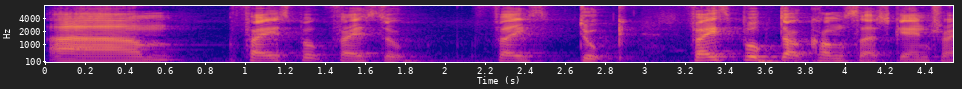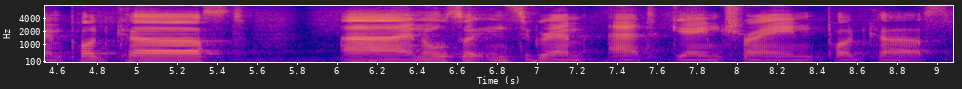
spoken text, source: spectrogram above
Um, Facebook, Facebook, Facebook, Facebook.com slash Game Train Podcast. Uh, and also Instagram at Game Train Podcast.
